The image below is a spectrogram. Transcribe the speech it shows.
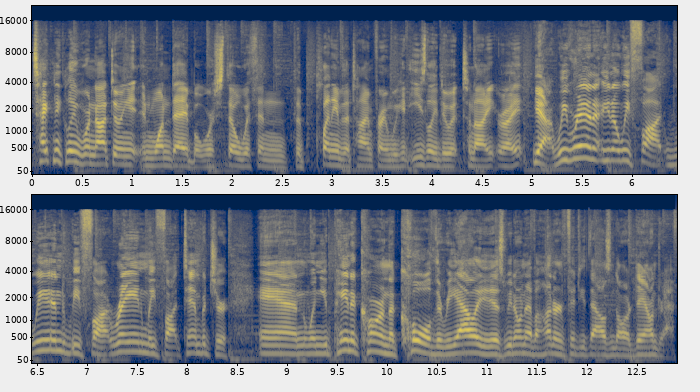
Technically, we're not doing it in one day, but we're still within the plenty of the time frame. We could easily do it tonight, right? Yeah, we ran, you know, we fought wind, we fought rain, we fought temperature. And when you paint a car in the cold, the reality is we don't have a $150,000 downdraft.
